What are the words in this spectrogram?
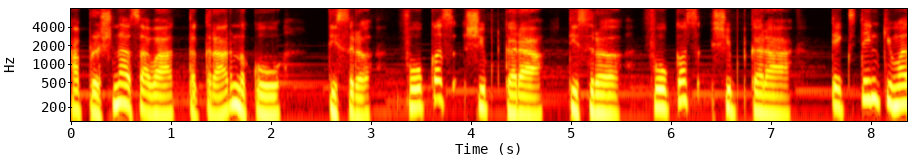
हा प्रश्न असावा तक्रार नको. तिसरं फोकस शिफ्ट करा. तिसरं फोकस शिफ्ट करा. टेक्स्टिंग किंवा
